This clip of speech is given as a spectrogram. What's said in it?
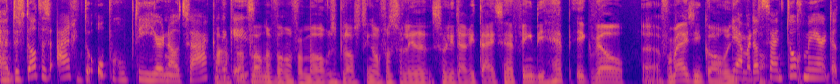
Uh, dus dat is eigenlijk de oproep die hier noodzakelijk maar, is. Plannen voor een vermogensbelasting of een solidariteitsheffing, die heb ik wel uh, voorbij zien komen. Ja, maar dat zijn toch meer. Dat,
